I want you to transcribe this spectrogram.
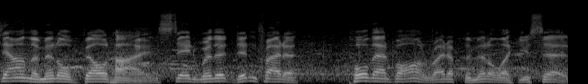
down the middle, belt high. Stayed with it, didn't try to pull that ball right up the middle, like you said.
